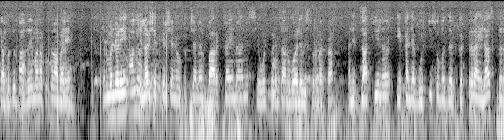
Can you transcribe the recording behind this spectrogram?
त्याबद्दल तुझंही मनापासून आभार आहे. तर मंडळी खिल्लार शेतकरी यूट्यूब चॅनल बारकाईनं आणि शेवटपर्यंत अनुभवायला विसरू नका. आणि जातीनं एखाद्या गोष्टीसोबत जर कट्टर राहिलास तर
